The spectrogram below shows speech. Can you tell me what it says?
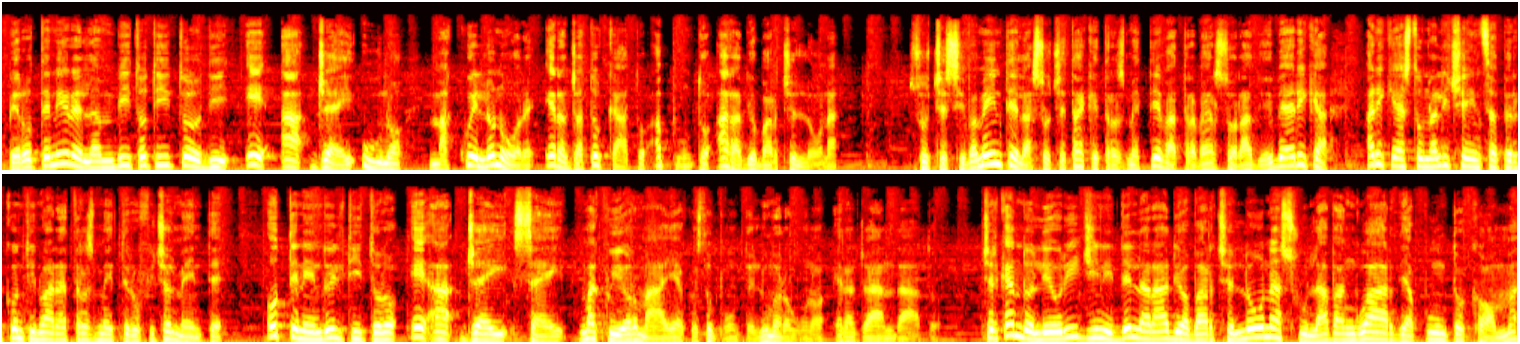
per ottenere l'ambito titolo di EAJ1, ma quell'onore era già toccato appunto a Radio Barcellona. Successivamente la società che trasmetteva attraverso Radio Iberica ha richiesto una licenza per continuare a trasmettere ufficialmente, ottenendo il titolo EAJ6, ma qui ormai a questo punto il numero 1 era già andato. Cercando le origini della radio a Barcellona su lavanguardia.com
